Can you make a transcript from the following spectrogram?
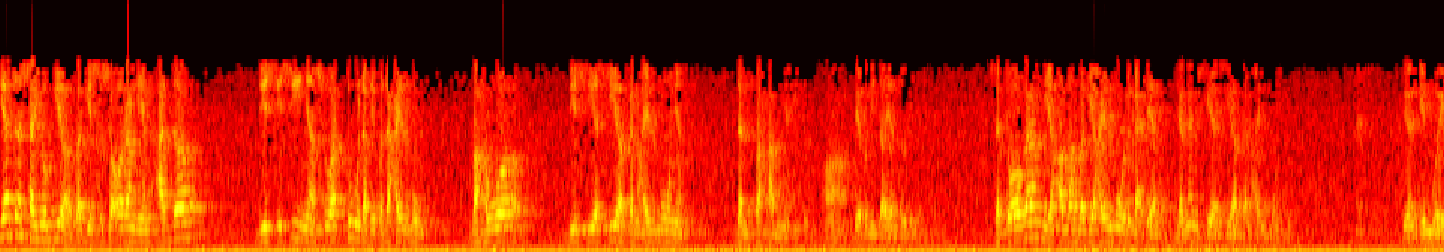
tiada sayogia bagi seseorang yang ada di sisinya suatu daripada ilmu bahawa disia-siakan ilmunya dan fahamnya itu. Ha, dia beritahu yang tu dulu. Satu orang yang Allah bagi ilmu dekat dia. Jangan sia-siakan ilmu itu. Yang timbul.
